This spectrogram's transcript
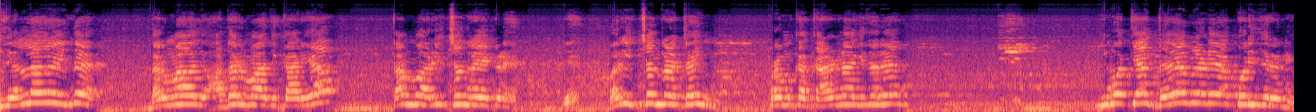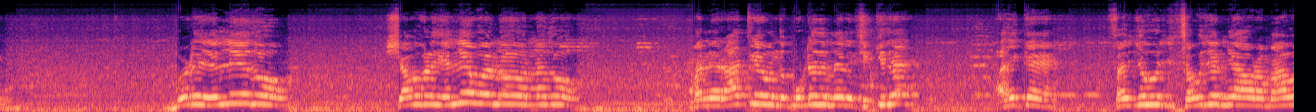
ಇದೆಲ್ಲದರ ಹಿಂದೆ ಧರ್ಮ ಅಧರ್ಮಾಧಿಕಾರಿಯ ತಮ್ಮ ಹರಿಶ್ಚಂದ್ರ ಹೆಗಡೆ ಹರಿಶ್ಚಂದ್ರ ಜೈನ್ ಪ್ರಮುಖ ಕಾರಣ ಆಗಿದ್ದಾರೆ. ಇವತ್ತು ಯಾಕೆ ದಯಾಮರಣ ಯಾಕೆ ಕೋರಿದ್ದೀರ ನೀವು? ಬಿಡು ಎಲ್ಲಿಯದು ಶವಗಳು ಎಲ್ಲಿಯವನೋ ಅನ್ನೋ ಅನ್ನೋದು ಮೊನ್ನೆ ರಾತ್ರಿ ಒಂದು ಗುಡ್ಡದ ಮೇಲೆ ಸಿಕ್ಕಿದೆ. ಅದಕ್ಕೆ ಸೌಜು ಸೌಜನ್ಯ ಅವರ ಮಾವ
